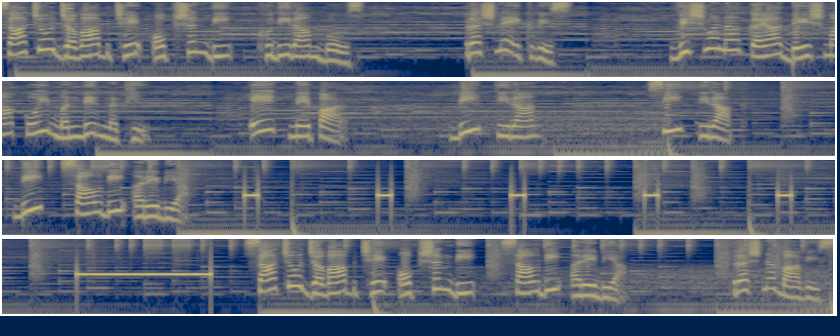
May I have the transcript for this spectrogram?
સાચો જવાબ છે ઓપ્શન ડી ખુદીરામ બોઝ પ્રશ્ન એકવીસ વિશ્વના કયા દેશમાં કોઈ મંદિર નથી A Nepal B Iran C Iraq D Saudi Arabia સાચો જવાબ છે ઓપ્શન ડી સાઉદી અરેબિયા પ્રશ્ન બાવીસ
